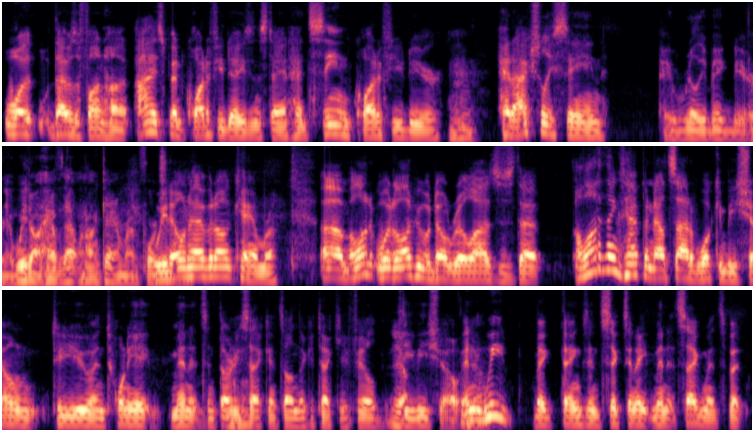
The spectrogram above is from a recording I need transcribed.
was that was a fun hunt. I had spent quite a few days in stand, had seen quite a few deer, had actually seen a really big deer. Yeah, we don't have that one on camera, unfortunately. We don't have it on camera. Um, a lot of, what a lot of people don't realize is that a lot of things happen outside of what can be shown to you in 28 minutes and 30 seconds on the Kentucky Afield Mm-hmm. Yeah. TV show. And Yeah. we make things in six and eight minute segments, but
